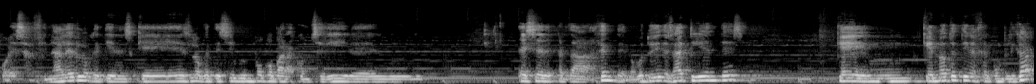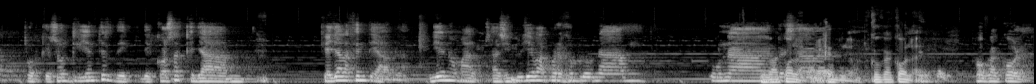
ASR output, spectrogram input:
pues al final es lo que tienes que, es lo que te sirve un poco para conseguir ese despertar a la gente. Lo que tú dices, hay clientes que, que no te tienes que complicar, porque son clientes de, de, cosas que ya, que ya la gente habla, bien o mal. O sea, si tú llevas, por ejemplo, una una. Coca-Cola, por ejemplo. Coca-Cola. Coca-Cola.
